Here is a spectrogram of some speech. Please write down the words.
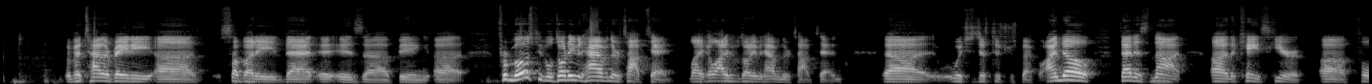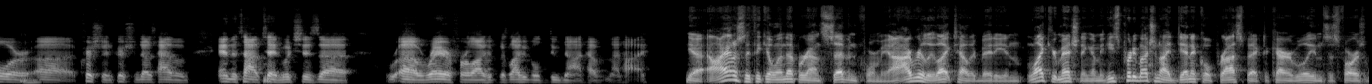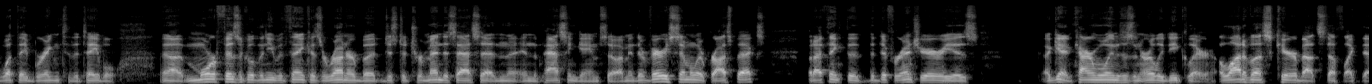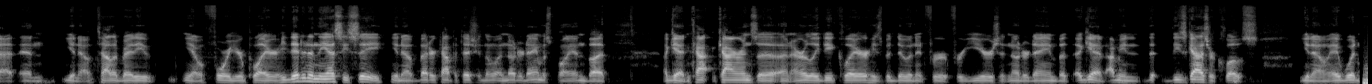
But Tyler Badie, uh, somebody that is uh, being uh, for most people don't even have in their top 10 like a lot of people don't even have in their top 10 uh, which is just disrespectful. I know that is not uh, the case here uh, for uh, christian. Christian does have him in the top 10 which is uh, uh, rare for a lot of people because a lot of people do not have him that high yeah, I honestly think he'll end up around seven for me. I really like Tyler Badie, and like you're mentioning, I mean, he's pretty much an identical prospect to Kyren Williams as far as what they bring to the table. Uh, more physical than you would think as a runner, but just a tremendous asset in the in the passing game. So, I mean, they're very similar prospects, but I think the the differentiary is again, Kyren Williams is an early declare. A lot of us care about stuff like that, and you know, Tyler Badie, you know, four year player, he did it in the SEC. You know, better competition than what Notre Dame was playing, but again, Ky- Kyren's a, an early declare. He's been doing it for for years at Notre Dame. But again, I mean, th- these guys are close. You know, it wouldn't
